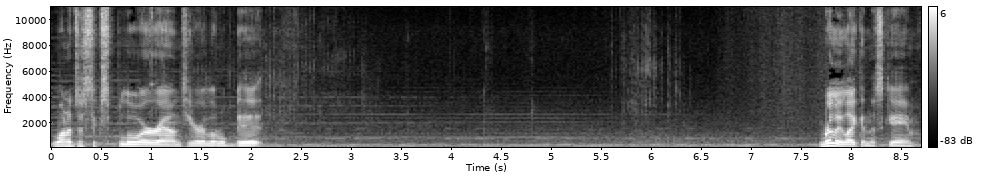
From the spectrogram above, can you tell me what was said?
Want to just explore around here a little bit. I'm really liking this game.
